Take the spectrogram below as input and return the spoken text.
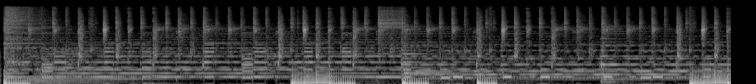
Bye.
